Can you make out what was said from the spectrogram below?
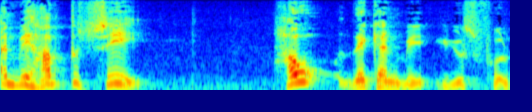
And we have to see how they can be useful.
